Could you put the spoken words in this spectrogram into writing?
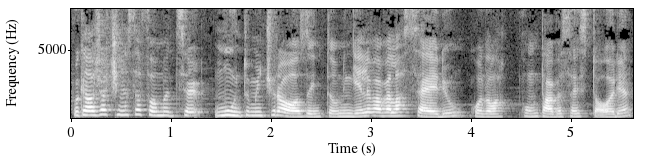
Porque ela já tinha essa fama de ser muito mentirosa, então ninguém levava ela a sério quando ela contava essa história.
